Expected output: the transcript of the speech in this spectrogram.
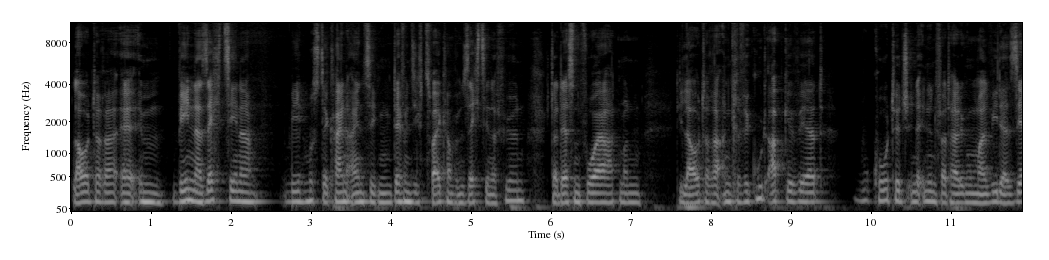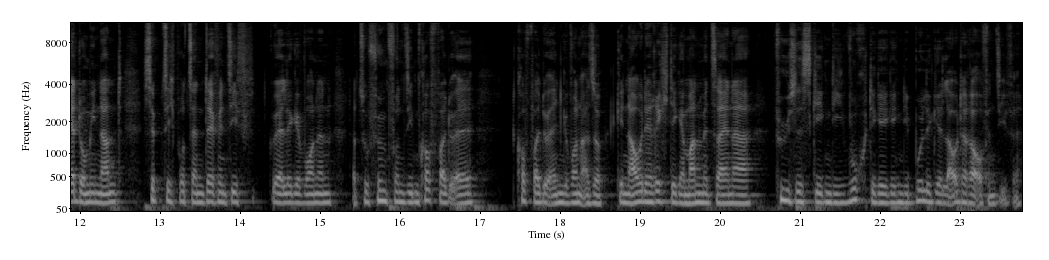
Lauterer, äh, im Wiener 16er. Wien musste keinen einzigen Defensiv-Zweikampf im 16er führen. Stattdessen vorher hat man die Lauterer Angriffe gut abgewehrt, Vukotic in der Innenverteidigung mal wieder sehr dominant, 70% Defensivduelle gewonnen, dazu 5 von 7 Kopfballduell, Kopfballduellen gewonnen, also genau der richtige Mann mit seiner Physis gegen die wuchtige, gegen die bullige, lautere Offensive.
